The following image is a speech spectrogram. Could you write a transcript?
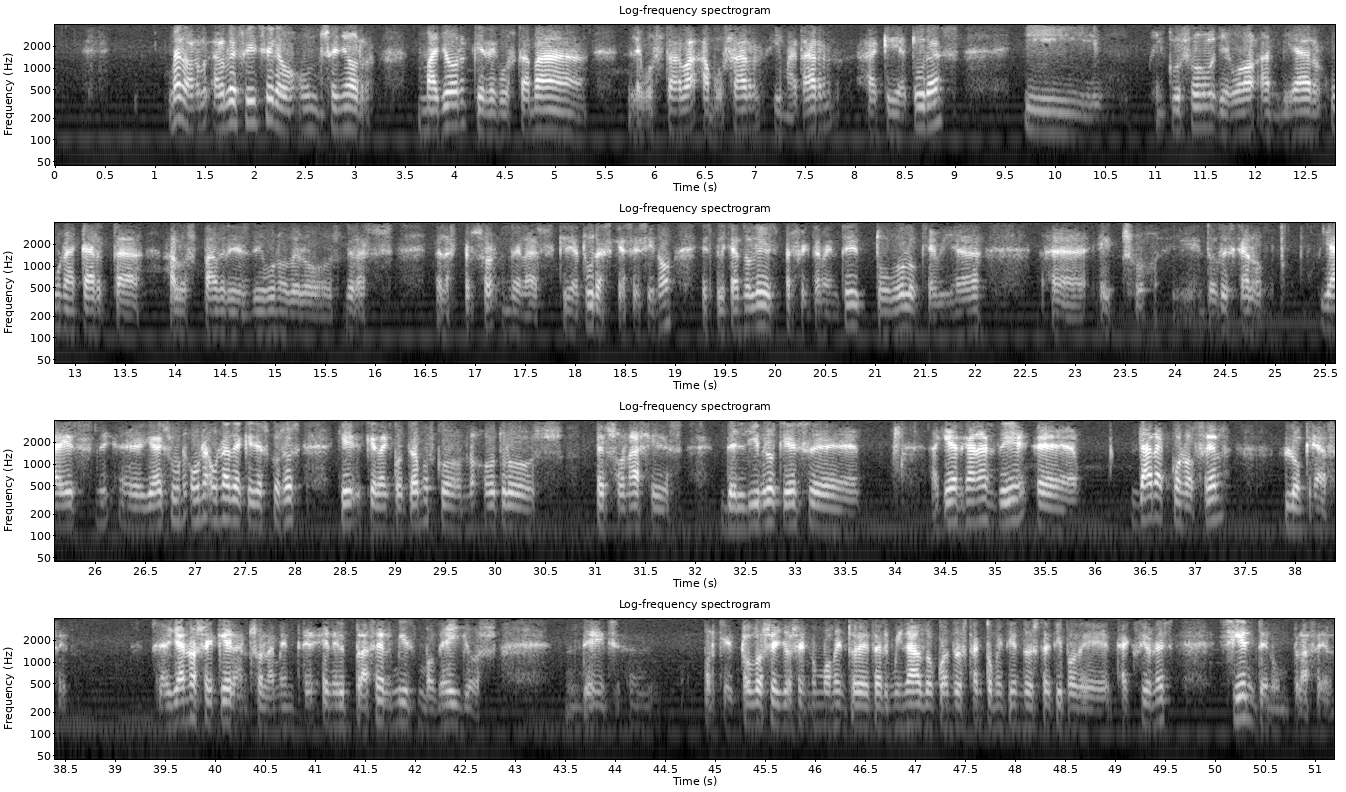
Bueno, Albert Fish era un señor mayor que le gustaba, le gustaba abusar y matar a criaturas y incluso llegó a enviar una carta a los padres de uno de los de las de las personas de las criaturas que asesinó explicándoles perfectamente todo lo que había eh, hecho. Entonces claro ya es eh, ya es un, una una de aquellas cosas que, que la encontramos con otros personajes del libro que es eh, aquellas ganas de dar a conocer lo que hacen o sea, ya no se quedan solamente en el placer mismo de ellos, de, porque todos ellos en un momento determinado, cuando están cometiendo este tipo de, acciones, sienten un placer.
